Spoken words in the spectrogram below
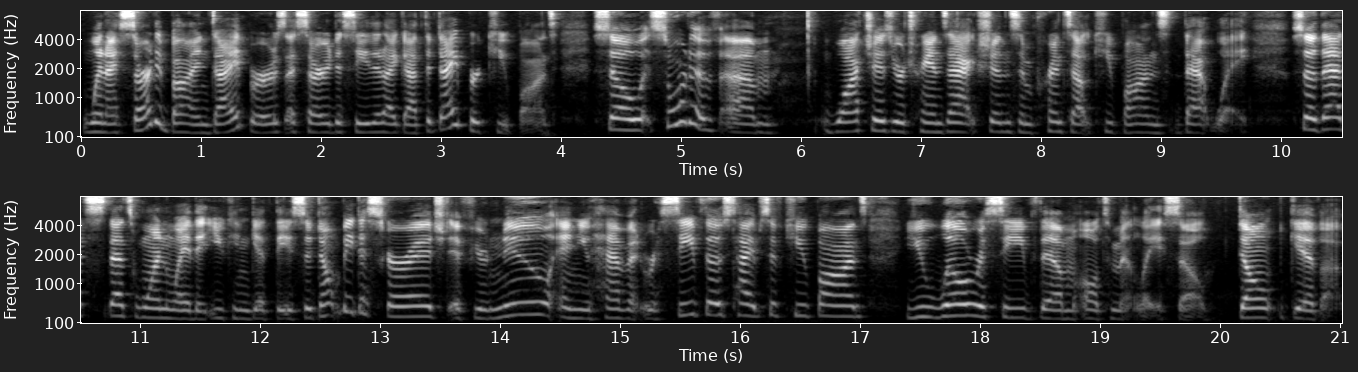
When I started buying diapers, I started to see that I got the diaper coupons. So it sort of um, watches your transactions and prints out coupons that way. So that's that's one way that you can get these. So don't be discouraged if you're new and you haven't received those types of coupons. You will receive them ultimately. So don't give up.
